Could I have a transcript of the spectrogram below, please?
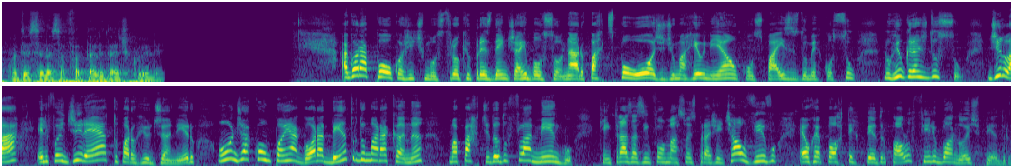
acontecendo essa fatalidade com ele. Agora há pouco a gente mostrou que o presidente Jair Bolsonaro participou hoje de uma reunião com os países do Mercosul no Rio Grande do Sul. De lá, ele foi direto para o Rio de Janeiro, onde acompanha agora, dentro do Maracanã, uma partida do Flamengo. Quem traz as informações para a gente ao vivo é o repórter Pedro Paulo Filho. Boa noite, Pedro.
